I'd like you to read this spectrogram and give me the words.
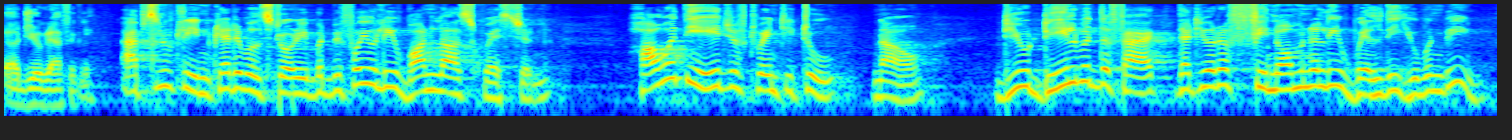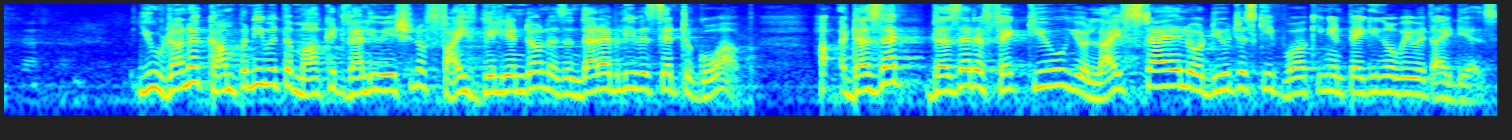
uh, geographically. Absolutely incredible story. But before you leave, one last question. How, at the age of 22 now, do you deal with the fact that you're a phenomenally wealthy human being? You run a company with a market valuation of $5 billion, and that I believe is set to go up. How, does, that, does that affect you, your lifestyle, or do you just keep working and pegging away with ideas?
